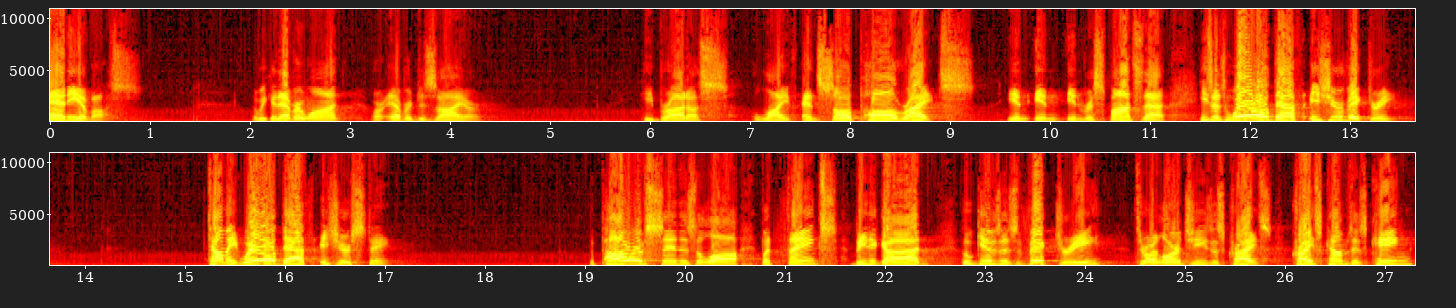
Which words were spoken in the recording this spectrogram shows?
any of us that we could ever want or ever desire. He brought us life. And so Paul writes in, in, in response to that, he says, Where, O death, is your victory? Tell me, where, O death, is your sting? The power of sin is the law, but thanks be to God who gives us victory through our Lord Jesus Christ. Christ comes as king.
